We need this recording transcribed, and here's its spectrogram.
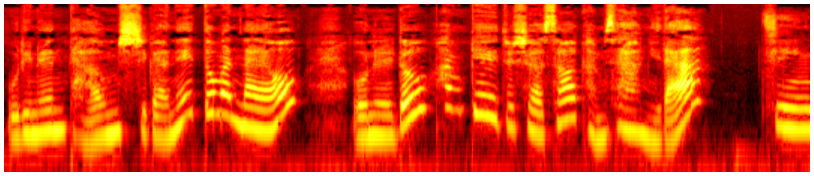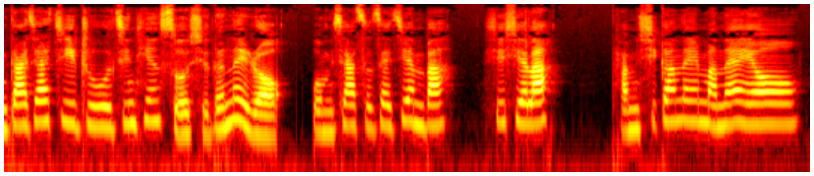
우리는 다음 시간에 또 만나요. 오늘도 함께 해주셔서 감사합니다. 请大家记住今天所学的内容，我们下次再见吧，谢谢啦，다음시간에만나요。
